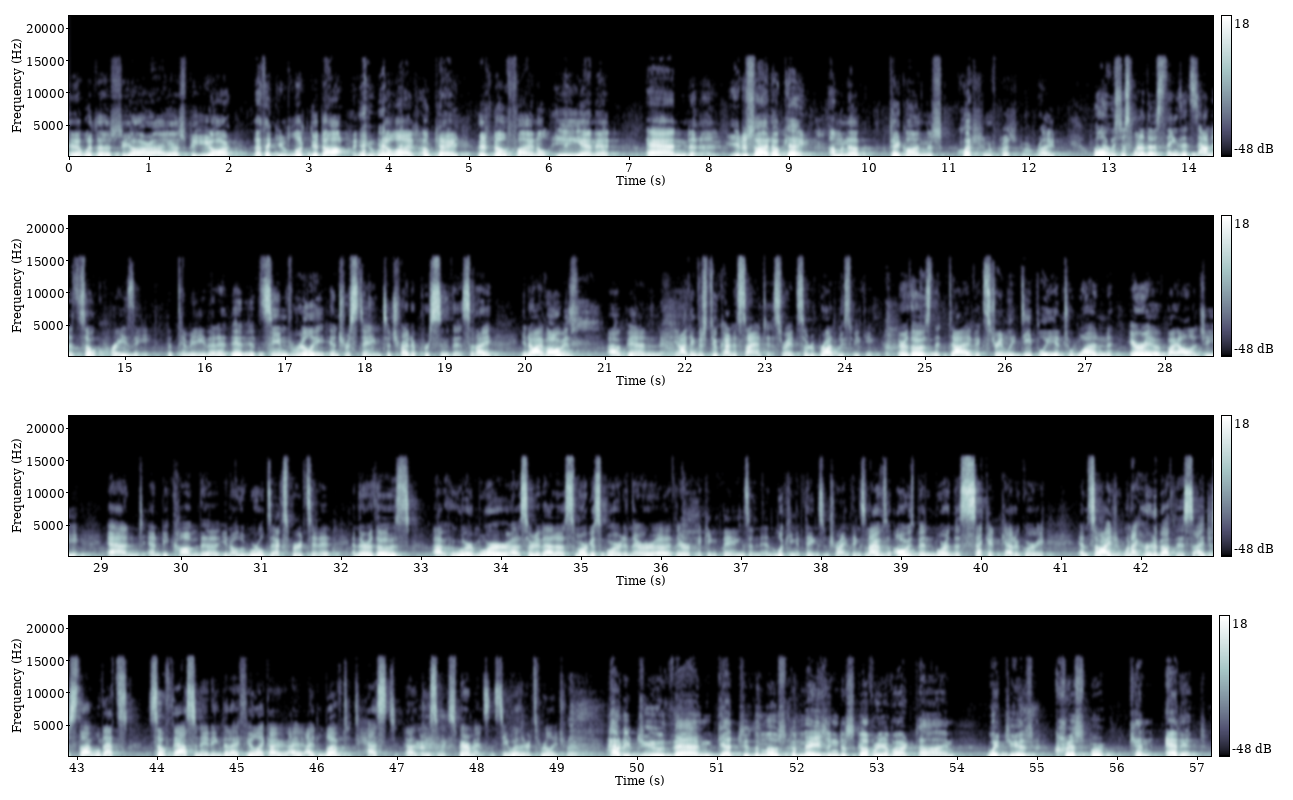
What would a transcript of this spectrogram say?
uh, with a C R I S P E R. And I think you looked it up and you realized, okay, there's no final E in it. And uh, you decide, okay, I'm going to take on this question of CRISPR, right? Well, it was just one of those things. It sounded so crazy to me that it, it, it seemed really interesting to try to pursue this. And I, you know, I've always uh, been, you know, I think there's two kinds of scientists, right, sort of broadly speaking. There are those that dive extremely deeply into one area of biology and, and become the, you know, the world's experts in it. And there are those uh, who are more uh, sort of at a smorgasbord and they're, uh, they're picking things and, and looking at things and trying things. And I've always been more in the second category. And so I, when I heard about this, I just thought, well, that's so fascinating that I feel like I, would love to test, uh, do some experiments and see whether it's really true. How did you then get to the most amazing discovery of our time, which is CRISPR can edit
